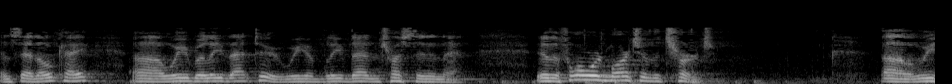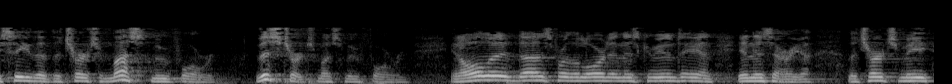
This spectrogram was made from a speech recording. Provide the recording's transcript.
and said, okay, uh, we believe that too. We have believed that and trusted in that. In the forward march of the church, uh, we see that the church must move forward. This church must move forward. In all that it does for the Lord in this community and in this area, the church me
